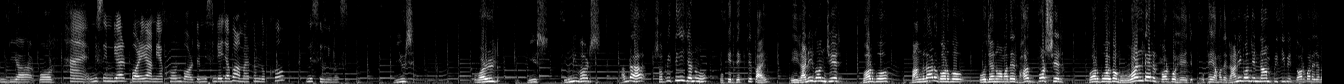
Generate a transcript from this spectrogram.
ইন্ডিয়ার পর? হ্যাঁ মিস ইন্ডিয়ার পরে আমি এখন বড়দের মিস ইন্ডিয়ায় যাব। আমার এখন লক্ষ্য Miss Universe. Miss World Miss Universe আমরা সবেতেই যেন ওকে দেখতে পাই। এই রানীগঞ্জের গর্ব বাংলার গর্ব ও যেন আমাদের ভারতবর্ষের গর্ব এবং ওয়ার্ল্ডের গর্ব হয়ে উঠে আমাদের রানীগঞ্জের নাম পৃথিবীর দরবারে যেন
